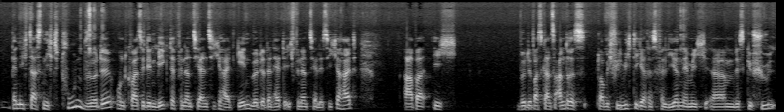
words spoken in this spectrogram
wenn ich das nicht tun würde und quasi den Weg der finanziellen Sicherheit gehen würde, dann hätte ich finanzielle Sicherheit. Aber ich würde was ganz anderes, glaube ich, viel Wichtigeres verlieren, nämlich ähm, das Gefühl,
